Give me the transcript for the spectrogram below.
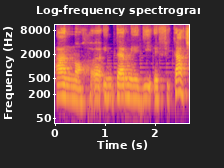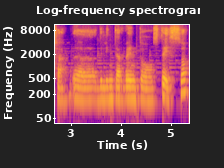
hanno eh, in termini di efficacia eh, dell'intervento stesso,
